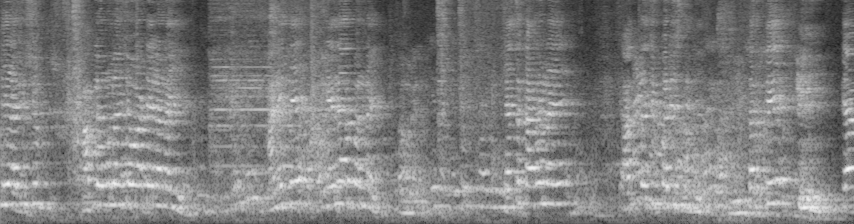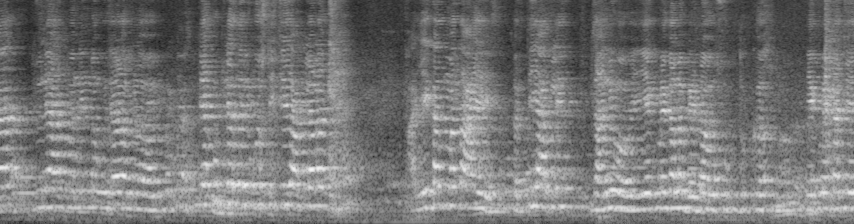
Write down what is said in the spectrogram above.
ते आयुष्य आपल्या मुलांच्या वाटेला नाहीये. आणि ते येणार पण नाही. त्याचं कारण आहे आत्ताची परिस्थिती. तर ते त्या जुन्या आठवणींना उजाळा मिळावा त्या कुठल्या तरी गोष्टीची आपल्याला एकात्मता आहे. तर ती आपली जाणीव व्हावी. एकमेकाला भेटावं सुख दुःख एकमेकाचे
